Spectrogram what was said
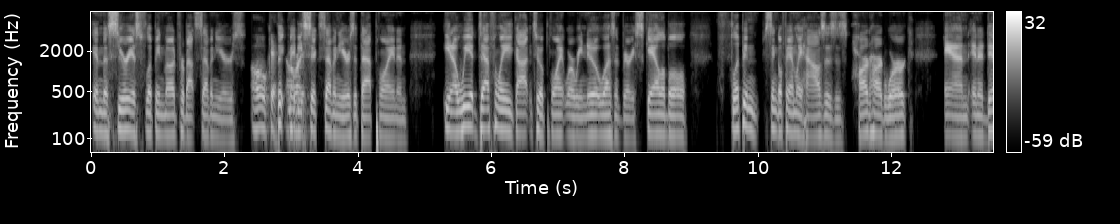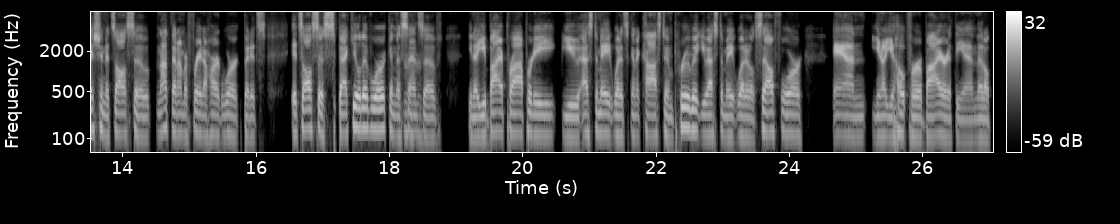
in the serious flipping mode for about seven years. Oh, okay, maybe right. six seven years at that point, and you know, we had definitely gotten to a point where we knew it wasn't very scalable. Flipping single family houses is hard, hard work. And in addition, it's also not that I'm afraid of hard work, but it's it's also speculative work in the mm-hmm. sense of, you know, you buy a property, you estimate what it's going to cost to improve it, you estimate what it'll sell for, and you know, you hope for a buyer at the end that'll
